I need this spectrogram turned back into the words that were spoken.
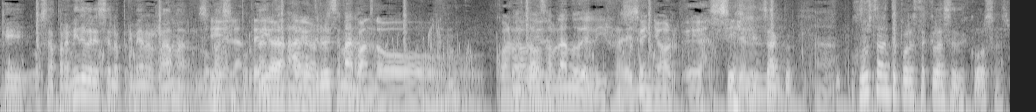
Que, o sea, para mí debería ser la primera rama, lo Sí, más el importante. anterior, Ah, la anterior, anterior semana. Cuando, Cuando cuando estamos del hablando del israelí. señor, eh, sí, del- Exacto. Ajá. Justamente por esta clase de cosas.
